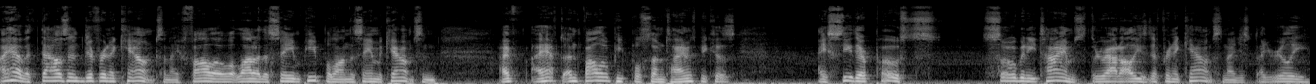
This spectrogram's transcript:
I have a thousand different accounts and I follow a lot of the same people on the same accounts and I I have to unfollow people sometimes because I see their posts so many times throughout all these different accounts and I just I really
